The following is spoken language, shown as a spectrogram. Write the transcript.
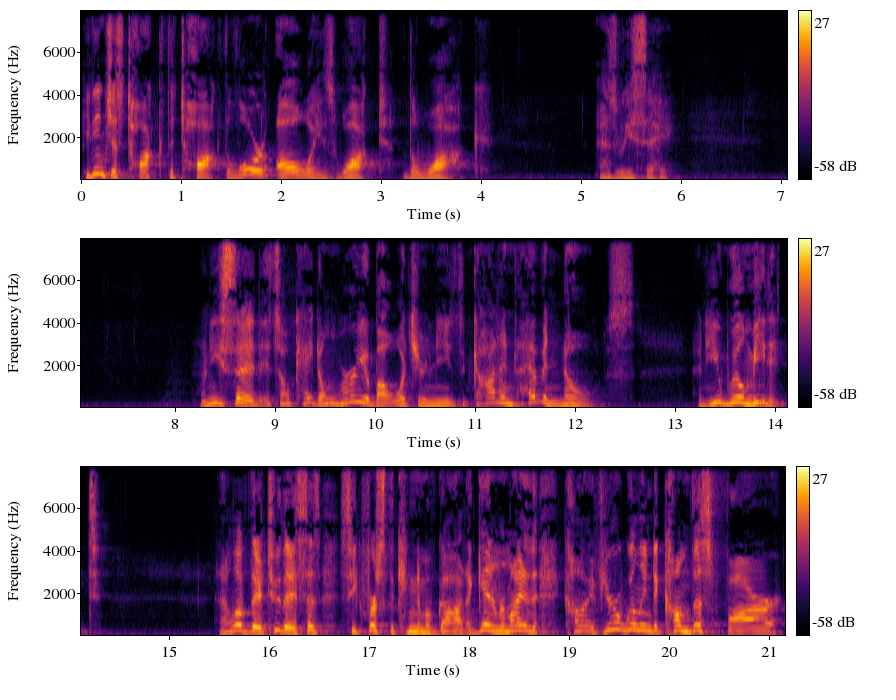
He didn't just talk the talk, the Lord always walked the walk, as we say. When he said, It's okay, don't worry about what your needs. God in heaven knows, and he will meet it. And I love there too that it says, Seek first the kingdom of God. Again, reminding that if you're willing to come this far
